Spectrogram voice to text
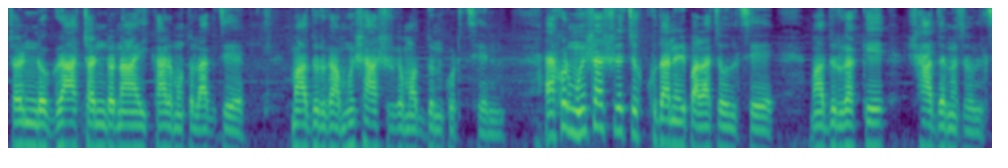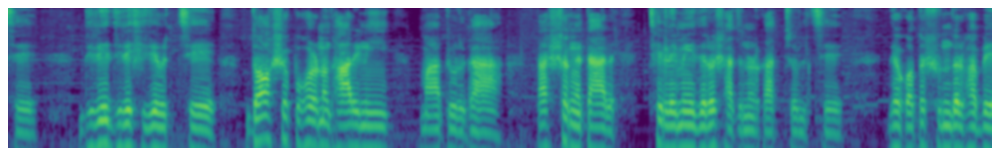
চণ্ড গ্রা, চণ্ড নায়িকার মতো লাগছে। মা দুর্গা মহিষাসুরকে মর্দন করছেন। এখন মহিষাসুরের চক্ষুদানের পালা চলছে। মা দুর্গাকে সাজানো চলছে। ধীরে ধীরে সিজে উঠছে দশ প্রহরণ ধারিণী মা দুর্গা। তার সঙ্গে তার ছেলে মেয়েদেরও সাজানোর কাজ চলছে। দেখো কত সুন্দরভাবে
